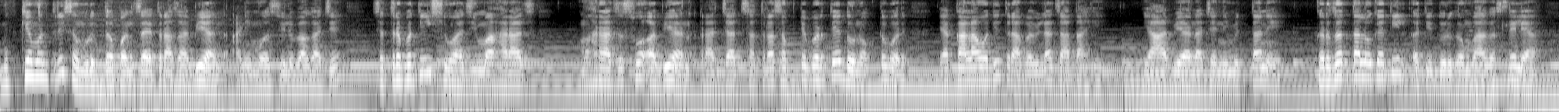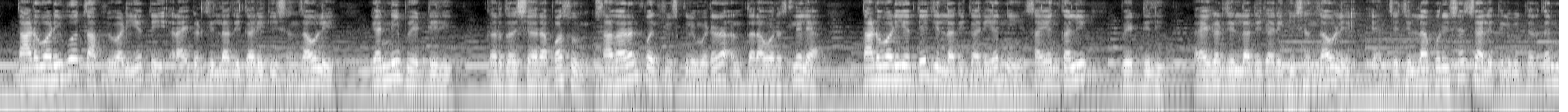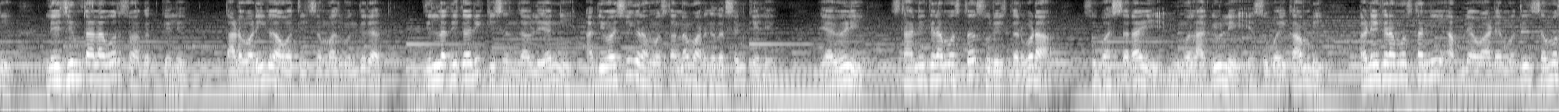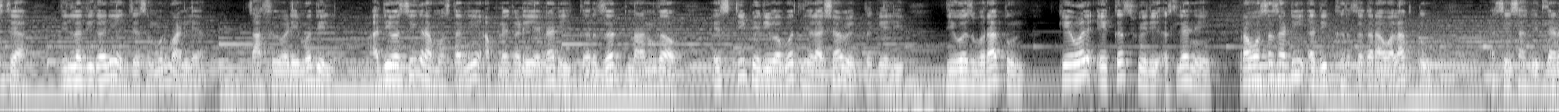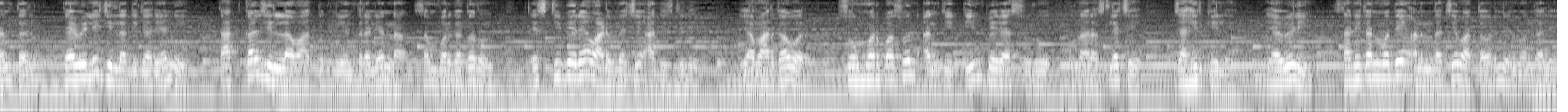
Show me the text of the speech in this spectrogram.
मुख्यमंत्री समृद्ध पंचायत राज अभियान आणि महसूल विभागाचे छत्रपती शिवाजी महाराज महाराजस्व अभियान राज्यात सतरा सप्टेंबर ते दोन ऑक्टोबर या कालावधीत राबविला जात आहे. या अभियानाच्या निमित्ताने कर्जत तालुक्यातील अतिदुर्गम भाग असलेल्या ताडवाडी व चाफेवाडी येथे रायगड जिल्हाधिकारी किशन जावले यांनी भेट दिली. कर्जत शहरापासून साधारण पंचवीस किलोमीटर अंतरावर असलेल्या ताडवाडी येथे जिल्हाधिकारी यांनी सायंकाळी भेट दिली. रायगड जिल्हाधिकारी किशन जावले यांचे जिल्हा परिषद शाळेतील विद्यार्थ्यांनी लेझिम तालावर स्वागत केले. ताडवाडी गावातील समाज मंदिरात जिल्हाधिकारी किशन जावले यांनी आदिवासी ग्रामस्थांना मार्गदर्शन केले. यावेळी स्थानिक ग्रामस्थ सुरेश दरवडा सुभाष सराई विमल आगिवले येसुबाई कांबडी अनेक ग्रामस्थांनी आपल्या वाड्यामधील समस्या जिल्हाधिकारी यांच्यासमोर मांडल्या. चाफेवाडीमधील आदिवासी ग्रामस्थांनी आपल्याकडे येणारी कर्जत नांदगाव एस टी फेरीबाबत निराशा व्यक्त केली. दिवसभरातून केवळ एकच फेरी असल्याने प्रवासासाठी अधिक खर्च करावा लागतो. असे सांगितल्यानंतर त्यावेळी जिल्हाधिकारी यांनी तात्काळ जिल्हा वाहतूक नियंत्रण यांना संपर्क करून एस टी फेऱ्या वाढवण्याचे आदेश दिले. या मार्गावर सोमवारपासून आणखी तीन फेऱ्या सुरू होणार असल्याचे जाहीर केले. यावेळी स्थानिकांमध्ये आनंदाचे वातावरण निर्माण झाले.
